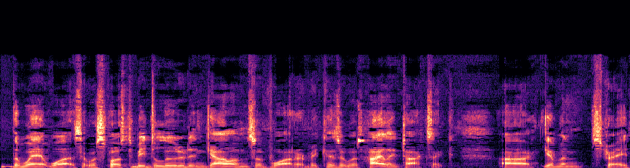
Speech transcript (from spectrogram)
the way it was. It was supposed to be diluted in gallons of water because it was highly toxic, uh, given straight.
